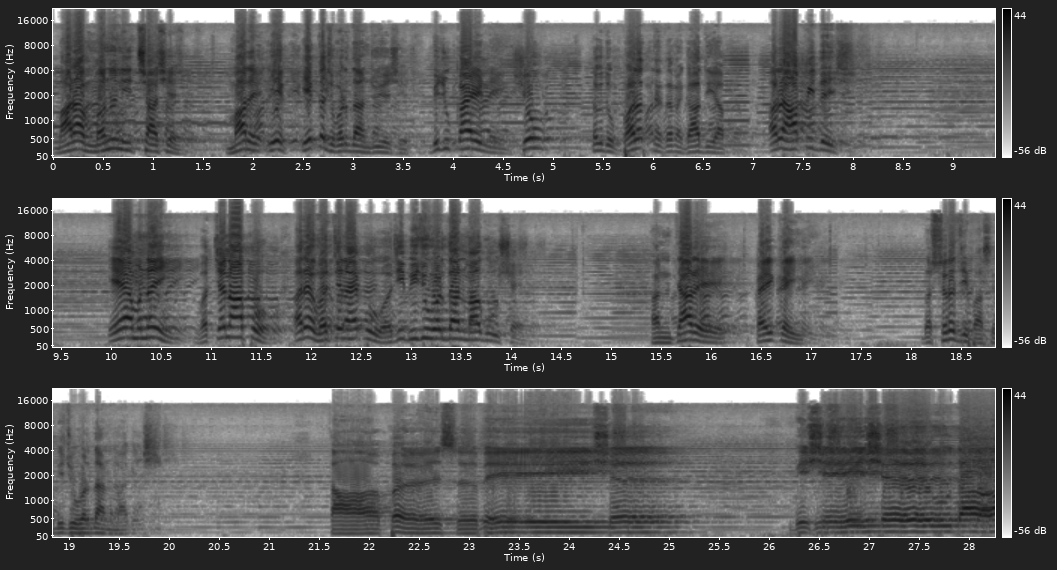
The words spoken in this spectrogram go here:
મારા મનની ઈચ્છા છે. મારે એક એક જ વરદાન જોઈએ છે. બીજું કાંઈ નહીં. શું? તો કીધું ભરતને તમે ગાદી આપો. અરે આપી દઈશ. એમ નહીં. વચન આપો. અરે વચન આપ્યું. હજી બીજું વરદાન માગવું છે. અને ત્યારે કઈ કઈ દશરથજી પાસે બીજું વરદાન માગે છે. તાપસ વેશ વિશેષ ઉદાસી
